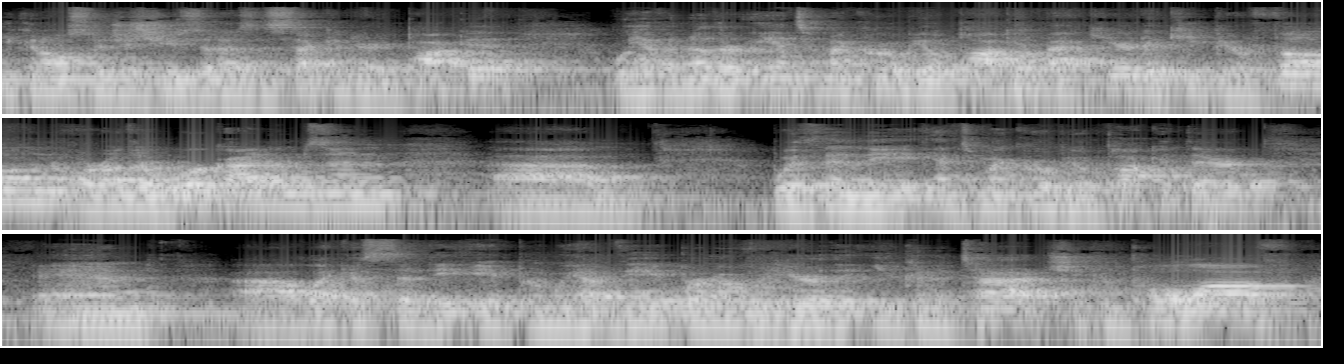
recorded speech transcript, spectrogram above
you can also just use it as a secondary pocket. We have another antimicrobial pocket back here to keep your phone or other work items in. Um, within the antimicrobial pocket there. And uh, like I said, the apron, we have the apron over here that you can attach, you can pull off,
